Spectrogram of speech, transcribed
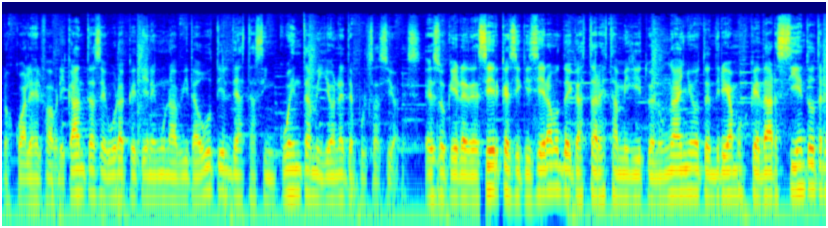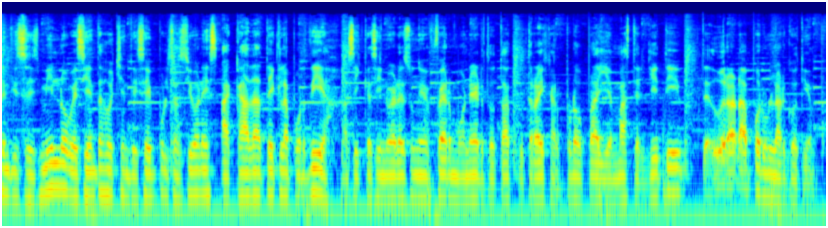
los cuales el fabricante asegura que tienen una vida útil de hasta 50 millones de pulsaciones. Eso quiere decir que si quisiéramos desgastar este amiguito en un año, tendríamos que dar 136.986 pulsaciones a cada tecla por día, así que si no eres un enfermo nerd otaku tryhard pro player master GT, te durará por un largo tiempo.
